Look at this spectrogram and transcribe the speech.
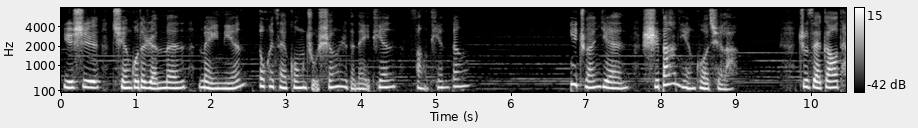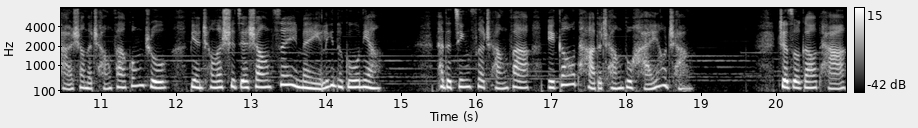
于是，全国的人们每年都会在公主生日的那天放天灯。一转眼，十八年过去了，住在高塔上的长发公主变成了世界上最美丽的姑娘。她的金色长发比高塔的长度还要长。这座高塔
